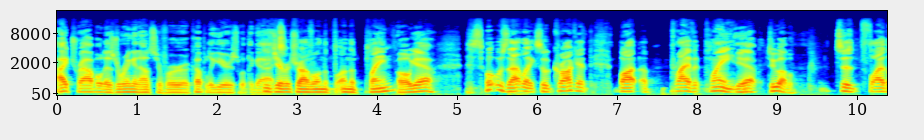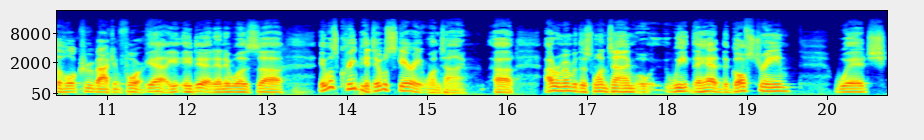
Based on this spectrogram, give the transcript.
I traveled as a ring announcer for a couple of years with the guys. Did you ever travel on the on the plane? Oh yeah, So what was that like? So Crockett bought a private plane, yeah, two of them. to fly the whole crew back and forth. Yeah, he, he did, and it was uh, it was creepy. It, it was scary at one time. Uh, I remember this one time we they had the Gulfstream, which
